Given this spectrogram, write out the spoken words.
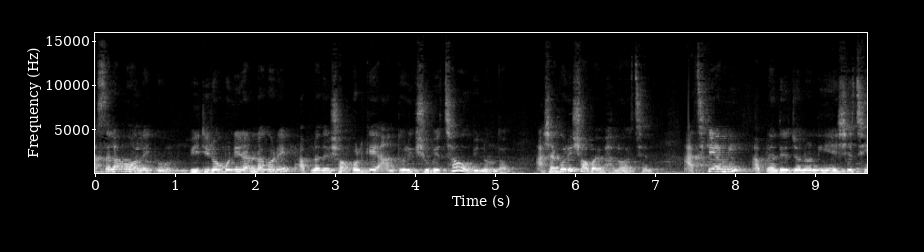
আসসালামু আলাইকুম। ভিডি রমণী রান্নাঘরে আপনাদের সকলকে আন্তরিক শুভেচ্ছা ও অভিনন্দন। আশা করি সবাই ভালো আছেন। আজকে আমি আপনাদের জন্য নিয়ে এসেছি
